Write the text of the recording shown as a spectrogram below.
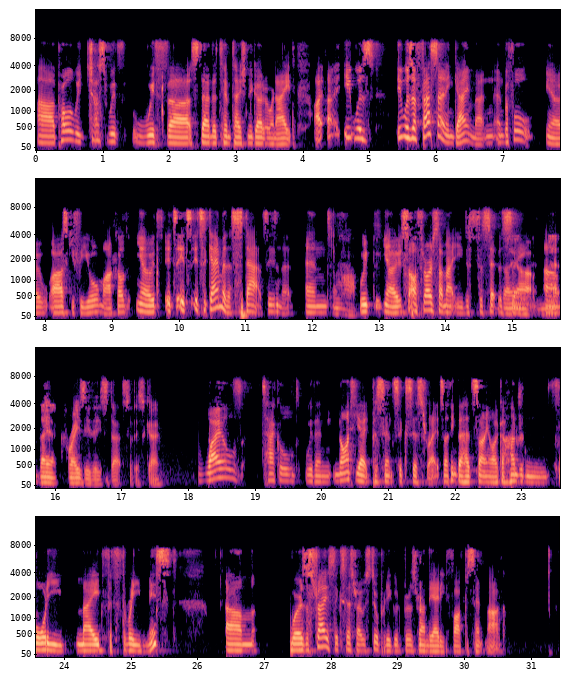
Uh, probably just with with uh, standard temptation to go to an eight. I, I, it was it was a fascinating game, Matt. And, and before you know, I ask you for your mark. I'll, you know, it's it's it's it's a game of the stats, isn't it? And oh. we, you know, so I'll throw some at you just to set the they scene. Are, um, they are crazy these stats for this game. Wales tackled with a 98% success rate. So I think they had something like 140 made for three missed. Um, whereas Australia's success rate was still pretty good, but it was around the 85% mark.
